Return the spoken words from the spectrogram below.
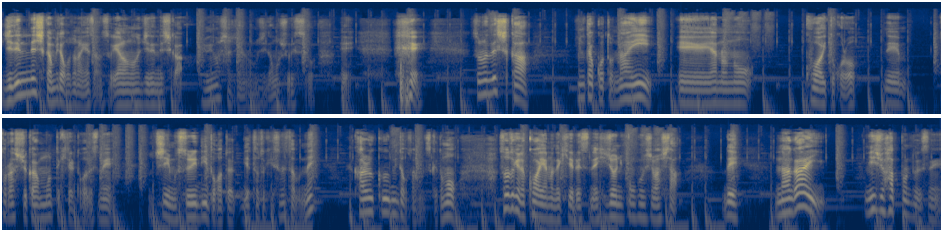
自伝でしか見たことないやつなんですよ。矢野の自伝でしか。見ました矢野の自伝面白いですよ。えー、それでしか見たことない、えー、矢野の怖いところ。で、トラッシュ缶持ってきたりとかですね。チーム 3D とかとやった時ですね、多分ね。軽く見たことあるんですけども、その時の怖い矢野で来てですね、非常に興奮しました。で、長い28分とですね、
